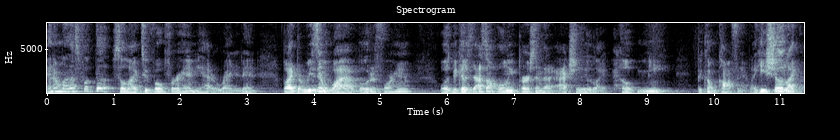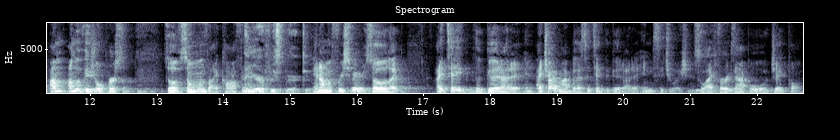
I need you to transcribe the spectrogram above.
and I'm like, that's fucked up. So like to vote for him, you had to write it in. But like the reason why I voted for him was because that's the only person that actually like helped me become confident. Like he showed like I'm I'm a visual person, mm-hmm. so if someone's like confident, And you're a free spirit too. and I'm a free spirit. So like I take the good out of and I try my best to take the good out of any situation. So like for example, Jake Paul.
